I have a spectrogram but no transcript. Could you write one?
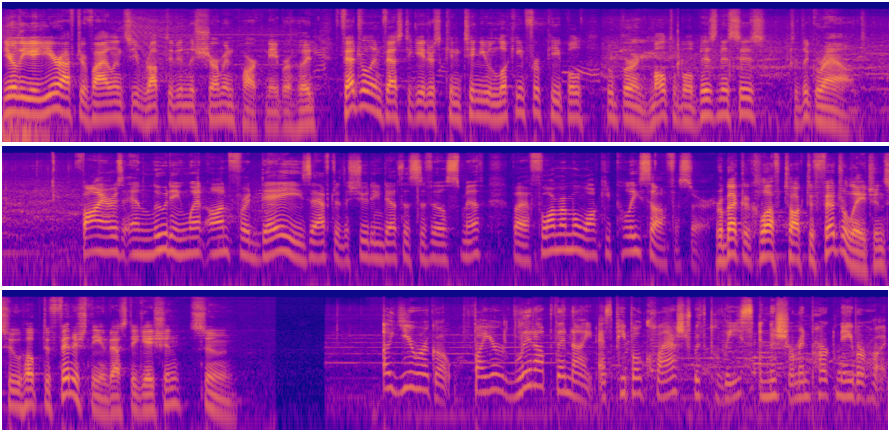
Nearly a year after violence erupted in the Sherman Park neighborhood, federal investigators continue looking for people who burned multiple businesses to the ground. Fires and looting went on for days after the shooting death of Sylville Smith by a former Milwaukee police officer. Rebecca Klopf talked to federal agents who hope to finish the investigation soon. A year ago, fire lit up the night as people clashed with police in the Sherman Park neighborhood.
